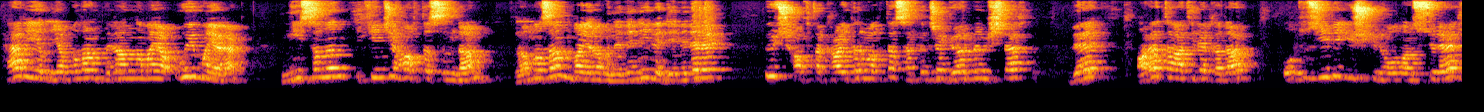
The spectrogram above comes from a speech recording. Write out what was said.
her yıl yapılan planlamaya uymayarak Nisan'ın ikinci haftasından Ramazan bayramı nedeniyle denilerek 3 hafta kaydırmakta sakınca görmemişler ve ara tatile kadar 37 iş günü olan süre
